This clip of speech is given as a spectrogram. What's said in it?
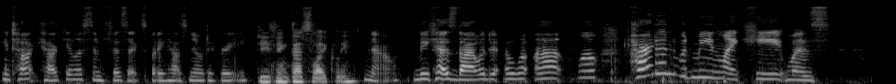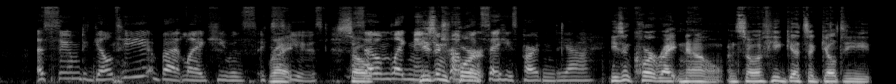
He taught calculus and physics, but he has no degree. Do you think that's likely? No, because that would uh, well, uh, pardoned would mean like he was assumed guilty, but like he was excused. Right. excused. So, like maybe he's in Trump court- would say he's pardoned, yeah, He's in court right now, and so if he gets a guilty,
